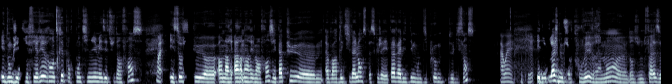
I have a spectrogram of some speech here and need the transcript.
Et donc j'ai préféré rentrer pour continuer mes études en France. Et sauf que euh, en, arrivant en France, j'ai pas pu euh, avoir d'équivalence parce que j'avais pas validé mon diplôme de licence. Ah ouais. Et donc là, je me suis retrouvée vraiment euh, dans une phase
